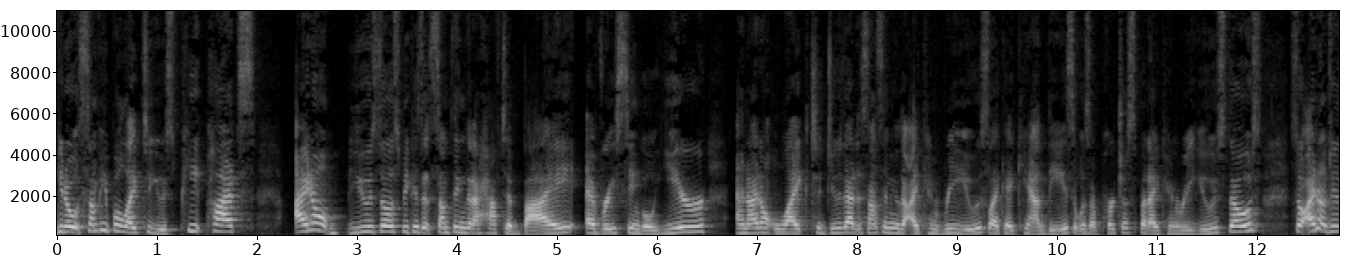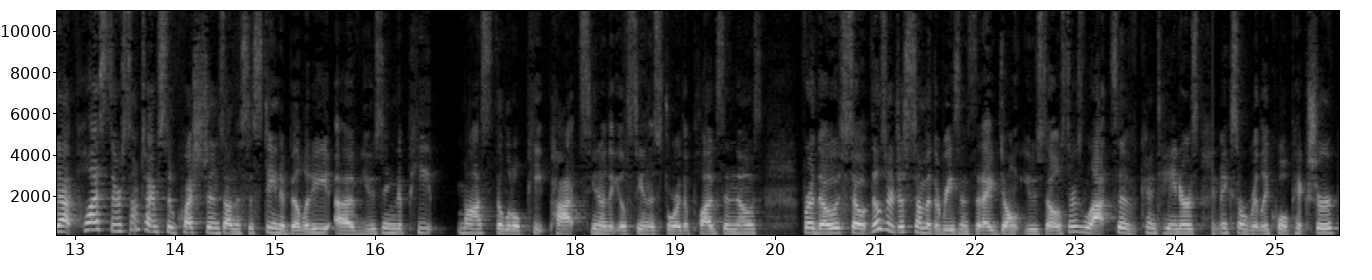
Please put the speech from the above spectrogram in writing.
You know, some people like to use peat pots. I don't use those because it's something that I have to buy every single year, and I don't like to do that. It's not something that I can reuse like I can these. It was a purchase, but I can reuse those. So I don't do that. Plus, there's sometimes some questions on the sustainability of using the peat moss, the little peat pots, you know, that you'll see in the store, the plugs in those for those. So those are just some of the reasons that I don't use those. There's lots of containers. It makes a really cool picture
